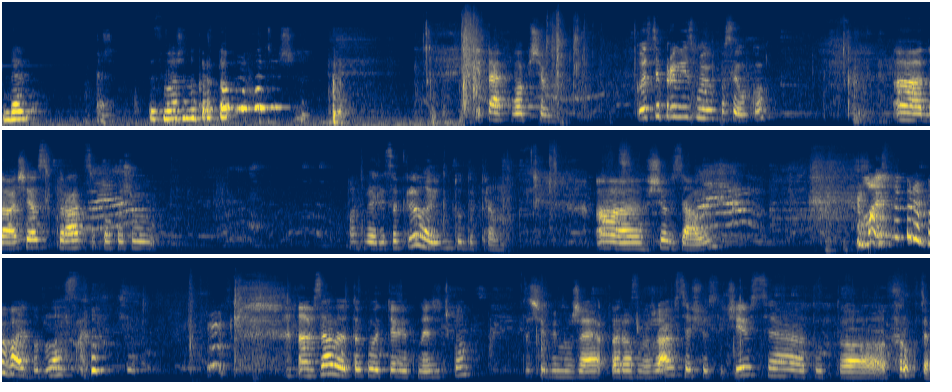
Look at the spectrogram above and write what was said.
Де? Ти смажену картоплю хочеш? І так, в общем, Костя привіз мою посилку. А, да, зараз вкратце покажу. А двері закрила, йому туди треба. А, що взяли? Мась, не перебивай, будь ласка. А, взяли таку книжечку. Це щоб він вже розважався, щось вчився. Тут а, фрукти.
